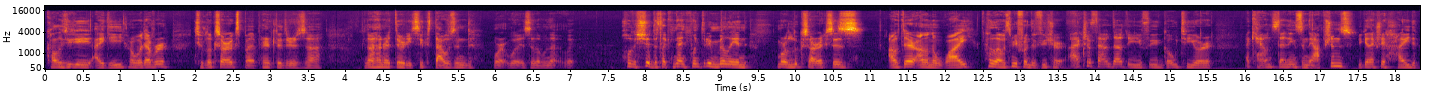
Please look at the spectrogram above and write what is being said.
Call of Duty ID or whatever to LuxArx, but apparently there's uh, 936,000 or what is it? Wait, holy shit, there's like 9.3 million more LuxArxes out there. I don't know why. Hello, it's me from the future. I actually found out that if you go to your account settings in the options, you can actually hide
